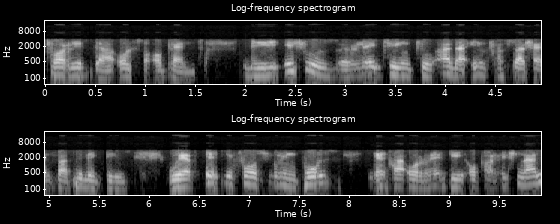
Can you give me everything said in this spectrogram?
tourists are also open. The issues relating to other infrastructure and facilities, we have 84 swimming pools that are already operational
